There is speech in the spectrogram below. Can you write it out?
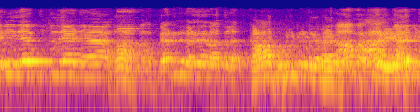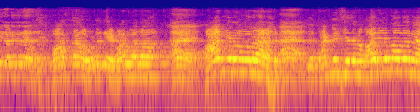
எரியுதே குத்துதேன்னு ஆ. அங்க பிறந்து கிடக்குற ராத்துல காலை புடிக்கிட்டு கிடக்குறாரு ஆமா சரி. கிளப்பிட்டு கிடக்குறாரு பார்த்தா உடனே பார்வதா. பாக்குறவங்கள. இந்த தங்கச்சி தானே மாரியம்மா தானே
